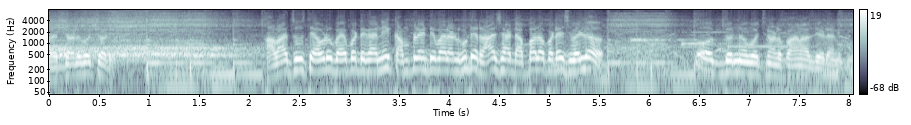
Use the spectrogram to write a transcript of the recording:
పెద్ద అడుగొచ్చాడు అలా చూస్తే ఎవడు భయపడ్డు కానీ కంప్లైంట్ ఇవ్వాలనుకుంటే రాసి ఆ డబ్బాలో పడేసి వెళ్ళు. పొద్దున్నే వచ్చినాడు పానాలు చేయడానికి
